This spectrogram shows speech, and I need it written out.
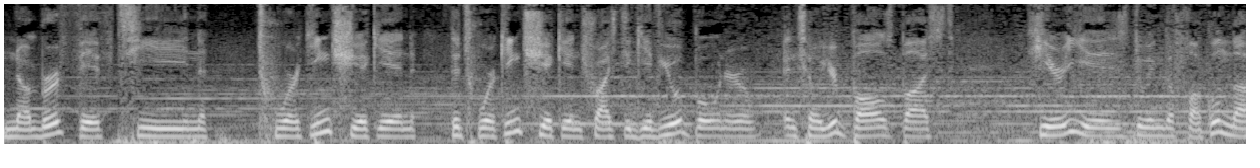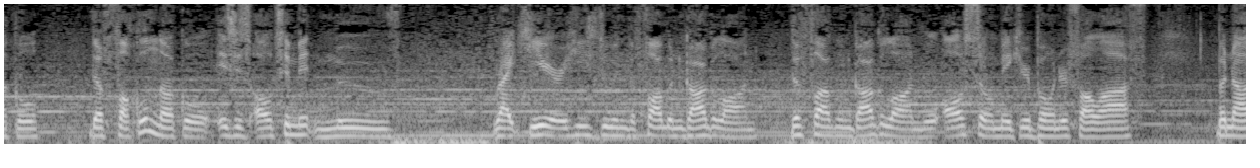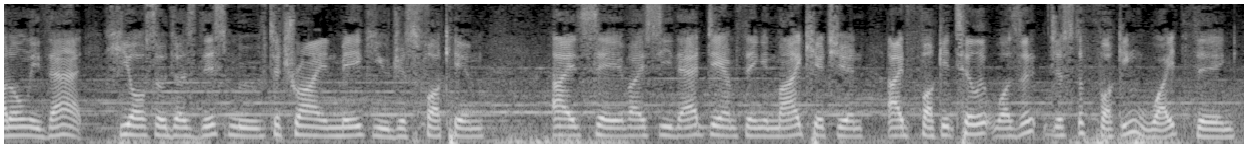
Number 15. Twerking Chicken. The twerking chicken tries to give you a boner until your balls bust. Here he is doing the fuckle knuckle. The fuckle knuckle is his ultimate move. Right here, he's doing the Foghorn Gogglon. The Foghorn Gogglon will also make your boner fall off. But not only that, he also does this move to try and make you just fuck him. I'd say if I see that damn thing in my kitchen, I'd fuck it till it wasn't just a fucking white thing.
